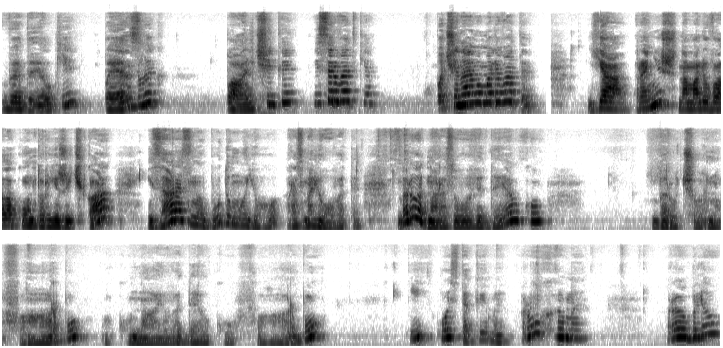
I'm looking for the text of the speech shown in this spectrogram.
веделки, пензлик, пальчики і серветки. Починаємо малювати. Я раніше намалювала контур їжачка, і зараз ми будемо його розмальовувати. Беру одноразову виделку, беру чорну фарбу, окунаю виделку в фарбу і ось такими роблю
